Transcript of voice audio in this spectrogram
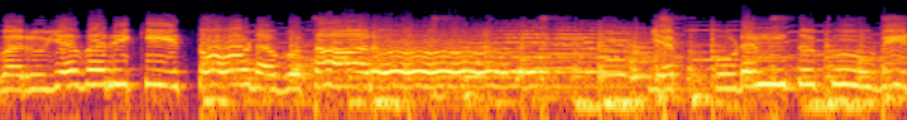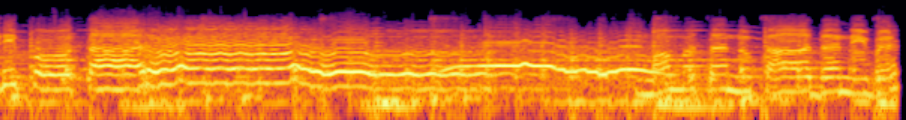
ఎవరు ఎవరికి తోడవుతారో? ఎప్పుడెందుకు విడిపోతారో? మమతను కాదని వె-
